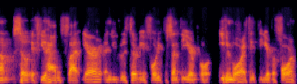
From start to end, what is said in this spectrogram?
Um, so if you had a flat year and you grew 30 or 40% the year or even more, I think the year before,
